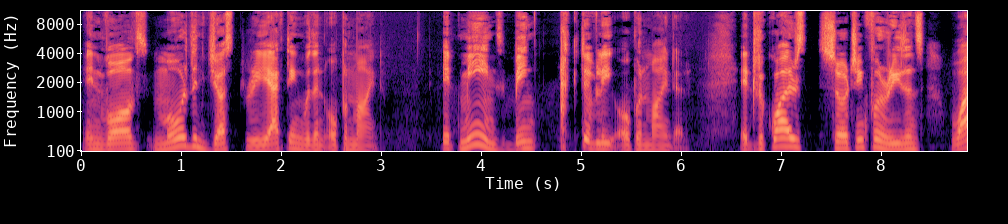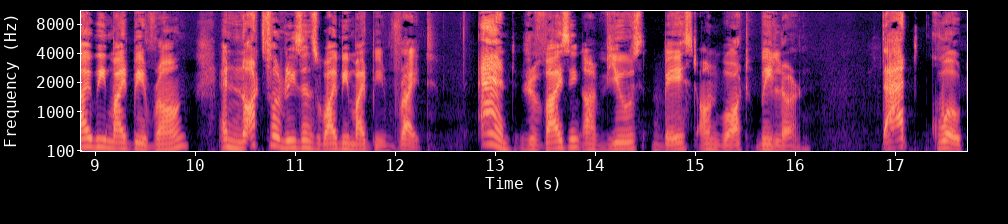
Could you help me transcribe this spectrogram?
involves more than just reacting with an open mind, it means being actively open minded. It requires searching for reasons why we might be wrong and not for reasons why we might be right, and revising our views based on what we learn. That quote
